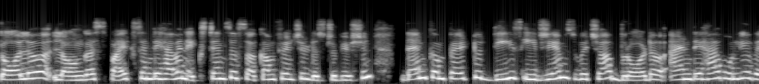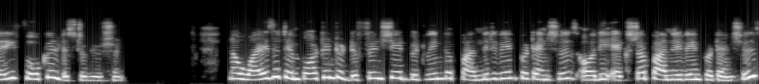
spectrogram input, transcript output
taller, longer spikes, and they have an extensive circumferential distribution than compared to these EGMs, which are broader and they have only a very focal distribution. Now, why is it important to differentiate between the pulmonary vein potentials or the extra pulmonary vein potentials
